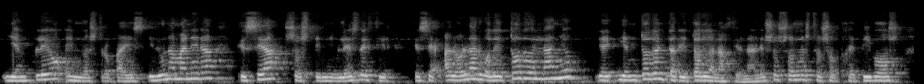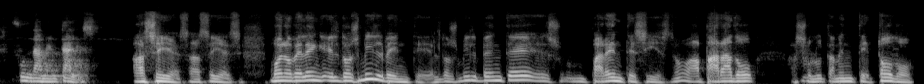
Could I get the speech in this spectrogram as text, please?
y empleo en nuestro país y de una manera que sea sostenible, es decir, que sea a lo largo de todo el año y en todo el territorio nacional. Esos son nuestros objetivos fundamentales. Así es, así es. Bueno, Belén, el 2020, el 2020 es un paréntesis, ¿no? Ha parado absolutamente todo.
